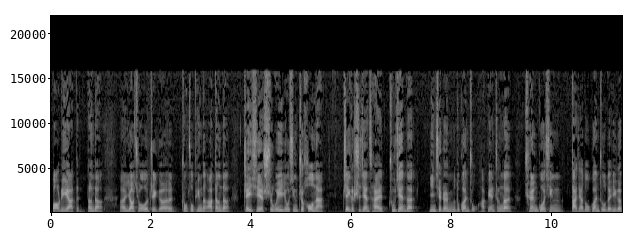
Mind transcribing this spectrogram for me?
暴力啊等等等，呃，要求这个种族平等啊等等这些示威游行之后呢，这个事件才逐渐的引起了人们的关注啊，变成了全国性大家都关注的一个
